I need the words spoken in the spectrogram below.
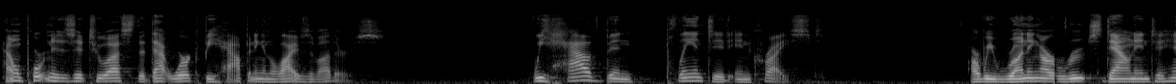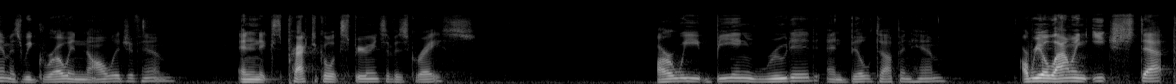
How important is it to us that that work be happening in the lives of others? We have been planted in Christ. Are we running our roots down into Him as we grow in knowledge of Him and in ex- practical experience of His grace? Are we being rooted and built up in Him? Are we allowing each step,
